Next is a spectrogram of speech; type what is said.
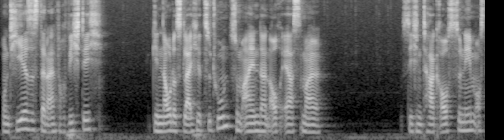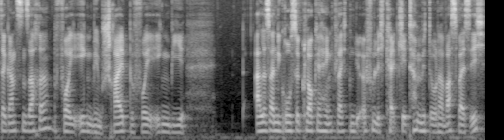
Und hier ist es dann einfach wichtig, genau das Gleiche zu tun. Zum einen dann auch erstmal sich einen Tag rauszunehmen aus der ganzen Sache, bevor ihr irgendwem schreit, bevor ihr irgendwie alles an die große Glocke hängt, vielleicht in die Öffentlichkeit geht damit oder was weiß ich,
